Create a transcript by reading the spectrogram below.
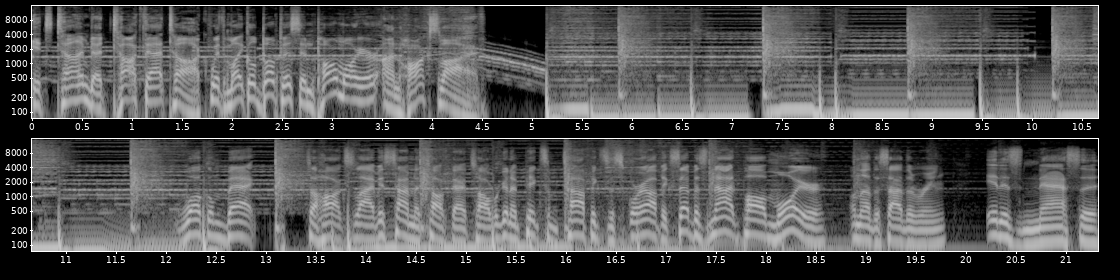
It's time to talk that talk with Michael Bumpus and Paul Moyer on Hawks Live. Welcome back to Hawks Live. It's time to talk that talk. We're going to pick some topics to square off, except it's not Paul Moyer on the other side of the ring. It is NASA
